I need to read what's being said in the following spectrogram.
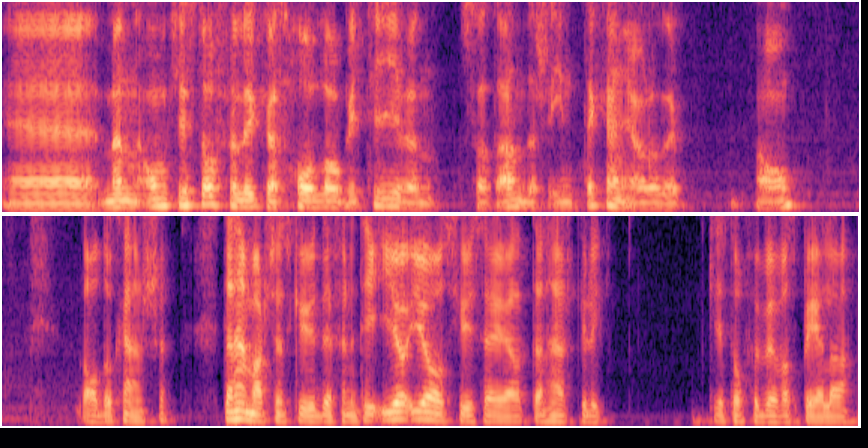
Eh, men om Kristoffer lyckas hålla objektiven så att Anders inte kan göra det, ja. Ja, då kanske. Den här matchen skulle ju definitivt, jag, jag skulle säga att den här skulle Kristoffer behöva spela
